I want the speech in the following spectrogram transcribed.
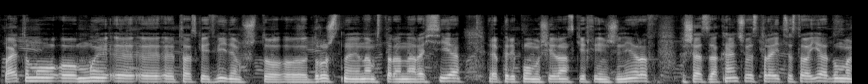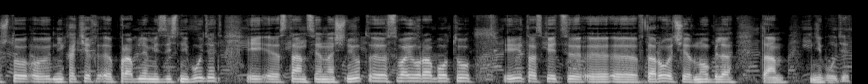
Поэтому мы, так сказать, видим, что дружественная нам страна Россия при помощи иранских инженеров сейчас заканчивает строительство. Я думаю, что никаких проблем здесь не будет, и станция начнет свою работу, и, так сказать, второго Чернобыля там не будет.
